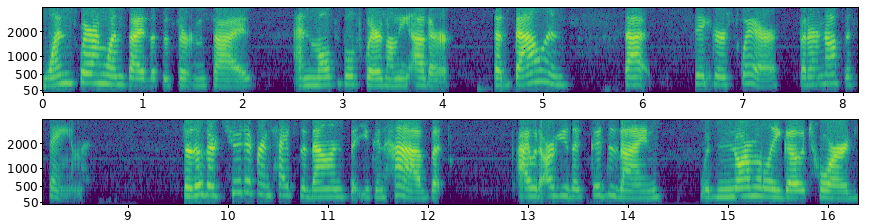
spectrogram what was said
one square on one side that's a certain size and multiple squares on the other that balance that bigger square but are not the same. So those are two different types of balance that you can have, but I would argue that good design would normally go towards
